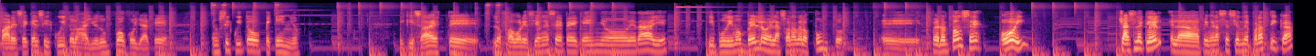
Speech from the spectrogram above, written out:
parece que el circuito los ayudó un poco ya que es un circuito pequeño y quizás este lo favoreció en ese pequeño detalle y pudimos verlo en la zona de los puntos. Eh, pero entonces, hoy, Charles Leclerc en la primera sesión de práctica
